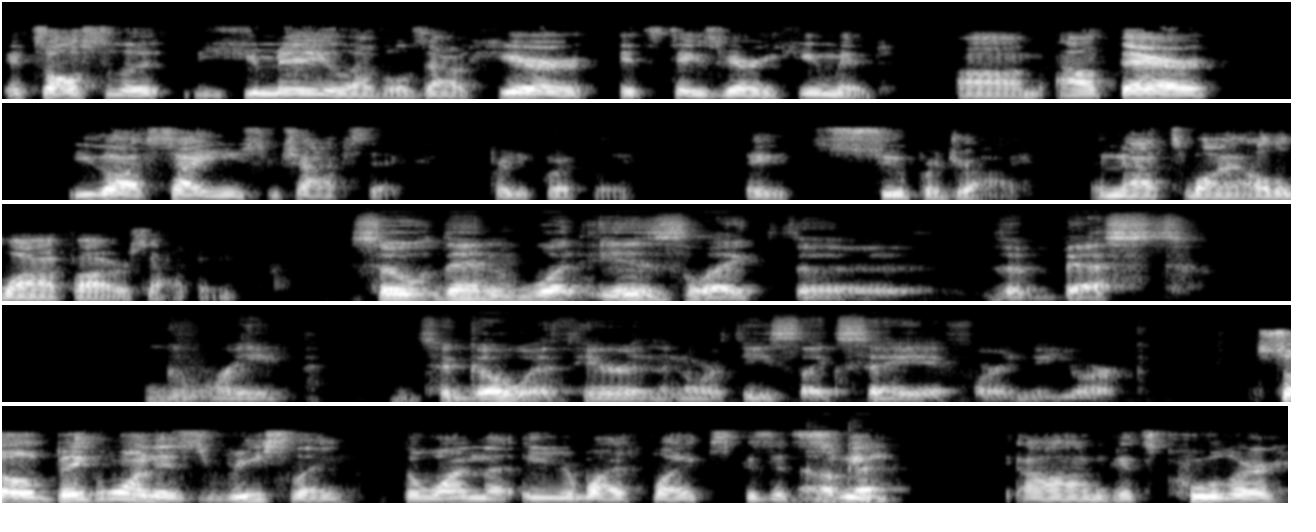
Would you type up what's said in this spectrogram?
it's also the, humidity levels out here. It stays very humid. Um, out there, you go outside, you need some chapstick pretty quickly. It's super dry, and that's why all the wildfires happen. So then, what is like the the best grape to go with here in the Northeast? Like, say, if we're in New York. So a big one is Riesling, the one that your wife likes because it's okay. sweet. Um, it's cooler.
